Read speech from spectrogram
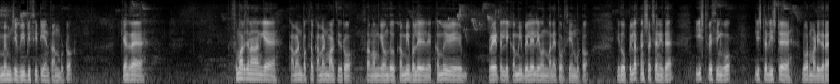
M M G V B C T ಅಂತ ಅಂದ್ಬಿಟ್ಟು. ಏಕೆಂದರೆ ಸುಮಾರು ಜನ ನನಗೆ ಕಮೆಂಟ್ ಬಾಕ್ಸಲ್ಲಿ ಕಮೆಂಟ್ ಮಾಡ್ತಿದ್ರು. ಸರ್, ನಮಗೆ ಒಂದು ಕಮ್ಮಿ ಬೆಲೆಯಲ್ಲಿ ಕಮ್ಮಿ ರೇಟಲ್ಲಿ ಕಮ್ಮಿ ಬೆಲೆಯಲ್ಲಿ ಒಂದು ಮನೆ ತೋರಿಸಿ ಅಂದ್ಬಿಟ್ಟು. ಇದು ಪಿಲ್ಲರ್ ಕನ್ಸ್ಟ್ರಕ್ಷನ್ ಇದೆ. ಈಸ್ಟ್ ಫೇಸಿಂಗು ಈಸ್ಟಲ್ಲಿ ಈಸ್ಟೇ ಡೋರ್ ಮಾಡಿದ್ದಾರೆ.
